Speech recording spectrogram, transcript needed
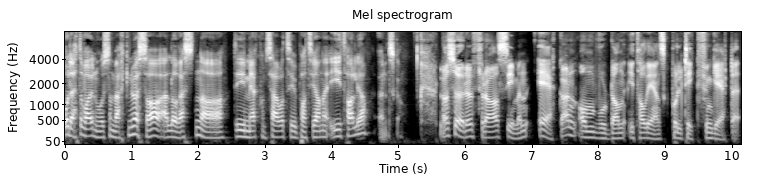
Og dette var jo noe som verken USA eller resten av de mer konservative partiene i Italia ønska. La oss høre fra Simen Ekern om hvordan italiensk politikk fungerte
